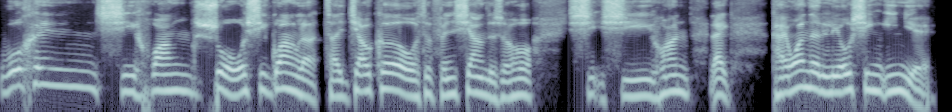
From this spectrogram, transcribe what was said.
我很喜欢说，我习惯了在教课或是分享的时候，喜喜欢来、like, 台湾的流行音乐。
